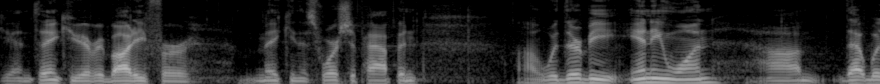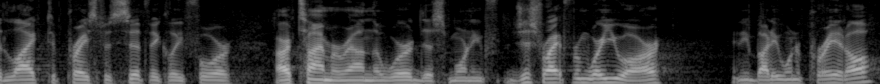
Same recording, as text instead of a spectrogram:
Again, thank you everybody for making this worship happen. Uh, would there be anyone um, that would like to pray specifically for our time around the Word this morning, just right from where you are? Anybody want to pray at all?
